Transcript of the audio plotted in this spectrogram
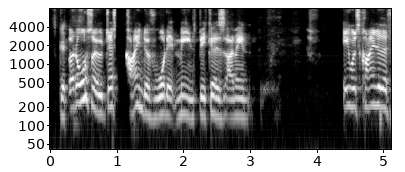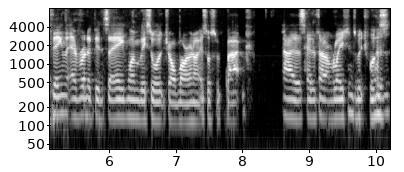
it's good. but also just kind of what it means because I mean, it was kind of the thing that everyone had been saying when we saw that John Laurinaitis was back as head of talent relations, which was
